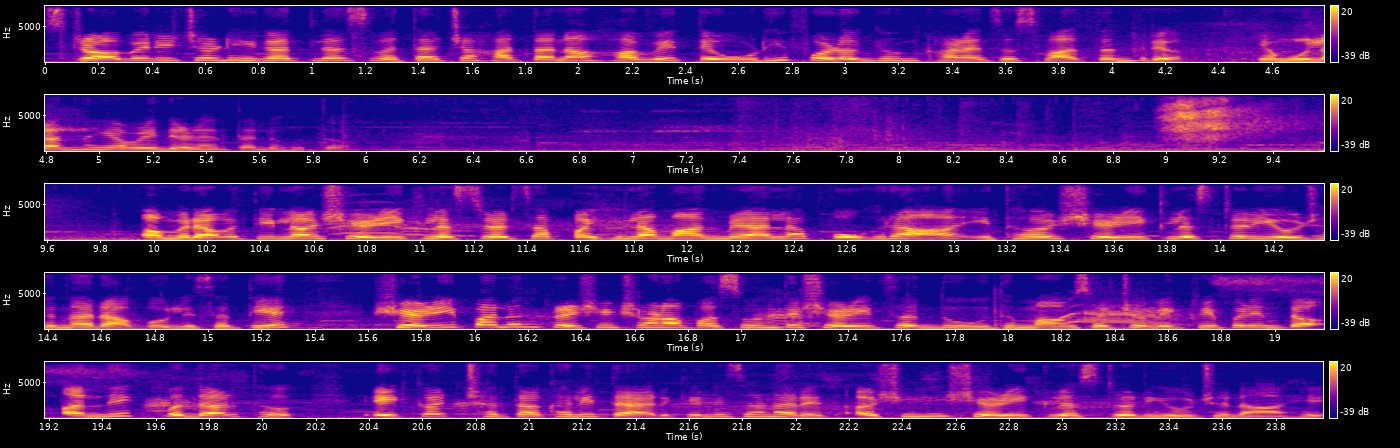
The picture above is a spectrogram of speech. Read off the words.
स्ट्रॉबेरीच्या ढिगातल्या स्वतःच्या हातानं हवे तेवढी फळं घेऊन खाण्याचं स्वातंत्र्य या मुलांना यावेळी देण्यात आलं होतं. अमरावतीला शेळी क्लस्टरचा पहिला मान मिळाला. पोहरा इथं शेळी क्लस्टर योजना राबवली जाते. शेळी पालन प्रशिक्षणापासून ते शेळीचं दूध मांसाच्या विक्रीपर्यंत अनेक पदार्थ एकाच छताखाली तयार केले जाणार आहेत अशी ही शेळी क्लस्टर योजना आहे.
